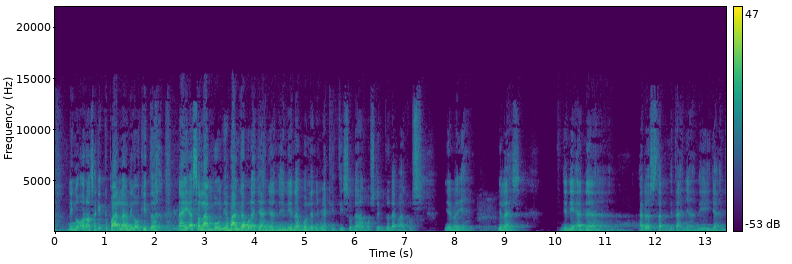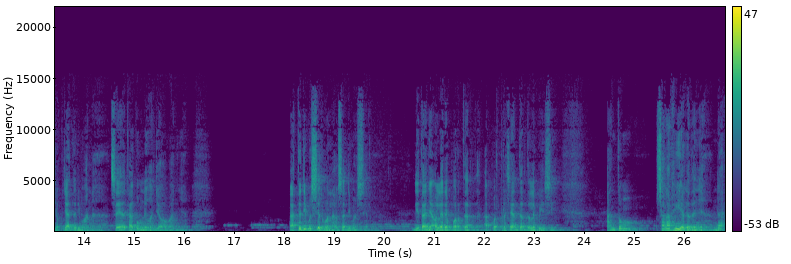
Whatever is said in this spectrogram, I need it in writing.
Nengok orang sakit kepala, nengok kita. Naik asal lambungnya bangga pula. Jangan, ini tidak boleh menyakiti saudara muslim itu tidak bagus. Ya Pak ya? Jelas? Jadi ada ada Ustaz ditanya di Jogja atau di mana. Saya kagum dengan jawabannya. Atau di Mesir malah Ustaz di Mesir. Ditanya oleh reporter, apa presenter televisi. Antum salafi ya katanya. Enggak.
